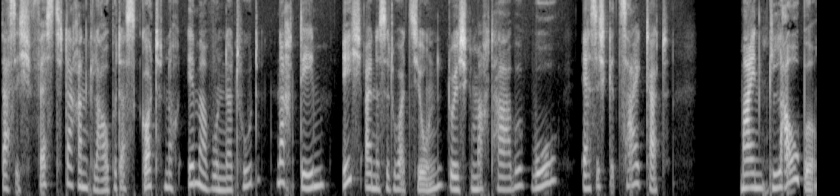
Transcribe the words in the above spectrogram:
dass ich fest daran glaube, dass Gott noch immer Wunder tut, nachdem ich eine Situation durchgemacht habe, wo er sich gezeigt hat, mein Glaube,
